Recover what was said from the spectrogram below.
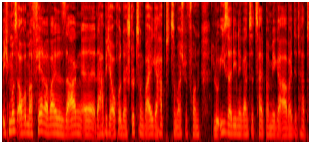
Ich muss auch immer fairerweise sagen, äh, da habe ich auch Unterstützung bei gehabt, zum Beispiel von Luisa, die eine ganze Zeit bei mir gearbeitet hat.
